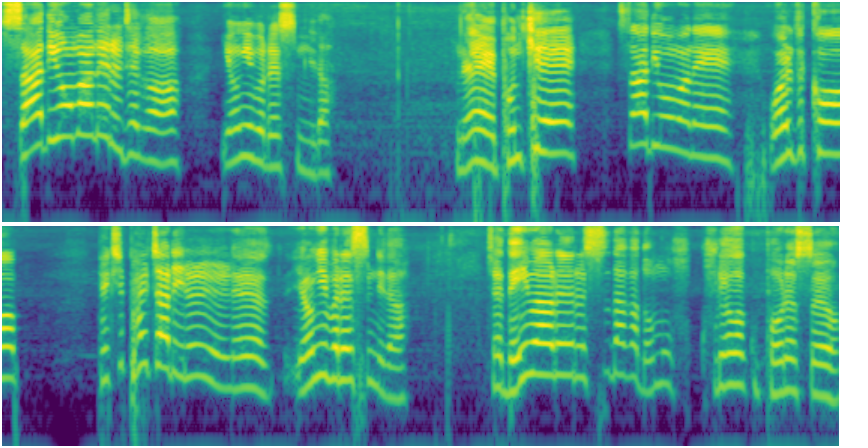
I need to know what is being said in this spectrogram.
사디오 마네를 제가 영입을 했습니다. 네. 본캐 사디오 마네 월드컵 118짜리를 네, 영입을 했습니다. 제가 네이마르를 쓰다가 너무 구려갖고 버렸어요.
